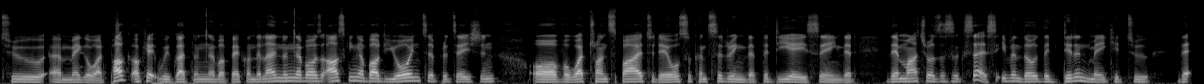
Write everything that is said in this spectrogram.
to uh, Megawatt Park. Okay, we've got Nonceba back on the line. Nonceba was asking about your interpretation of what transpired today, also considering that the DA is saying that their march was a success, even though they didn't make it to the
